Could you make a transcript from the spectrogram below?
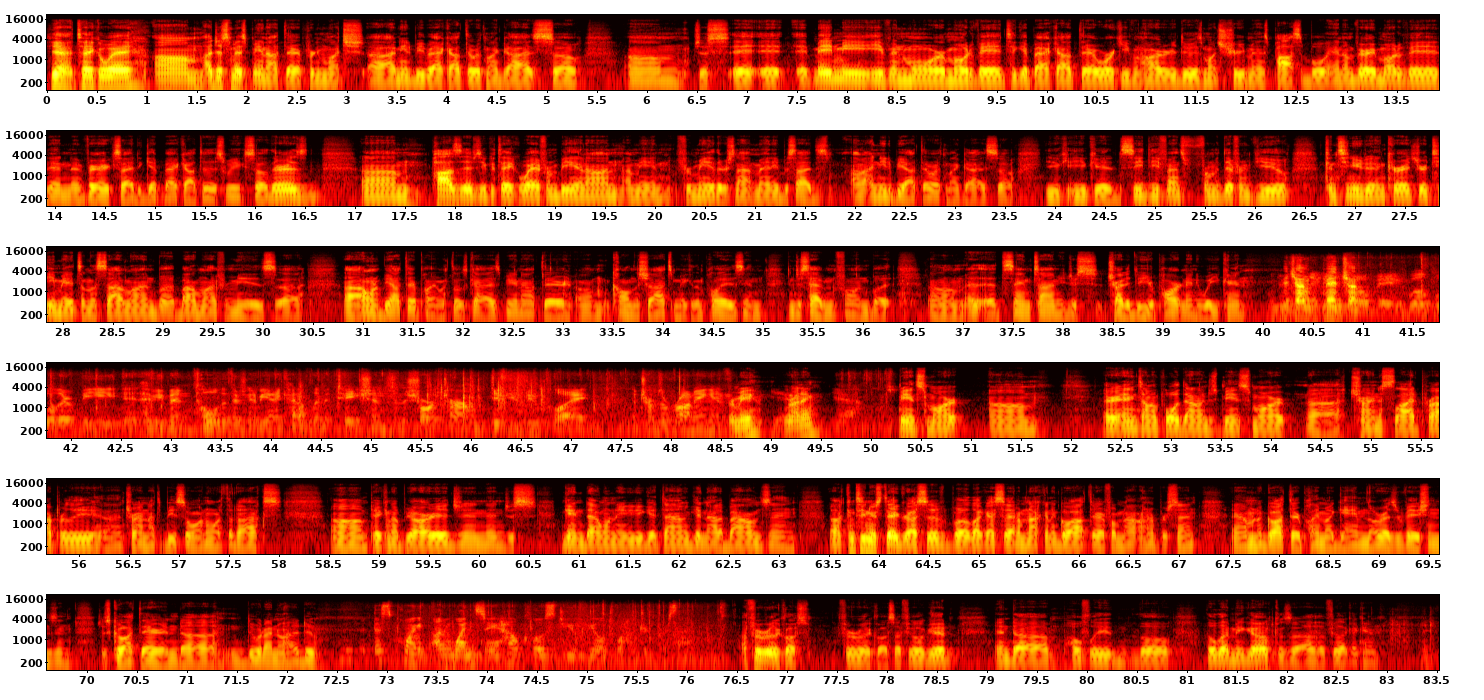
Yeah, takeaway. Um, I just miss being out there pretty much. Uh, I need to be back out there with my guys. So um, just it, it, it made me even more motivated to get back out there, work even harder, to do as much treatment as possible. And I'm very motivated and, and very excited to get back out there this week. So there is um, positives you could take away from being on. I mean, for me, there's not many besides I, I need to be out there with my guys. So you, you could see defense from a different view, continue to encourage your teammates on the sideline. But bottom line for me is uh, I want to be out there playing with those guys, being out there, um, calling the shots, making the plays, and, and just having fun. But um, at, at the same time, you just try to do your part in any way you can. Mitch, I'm, Mitch, I'm, So big, will, will there be, have you been told that there's going to be any kind of limitations in the short term if you do play in terms of running and? For me, Yeah. running, Yeah. just being smart. Um, or anytime I pull it down, just being smart, uh, trying to slide properly, uh, trying not to be so unorthodox. um, picking up yardage, and then just getting down when I need to get down, getting out of bounds, and uh, continue to stay aggressive. But like I said, I'm not going to go out there if I'm not 100%. And I'm going to go out there, play my game, no reservations, and just go out there and uh, do what I know how to do. At this point on Wednesday, how close do you feel to 100%? I feel really close. Feel really close. I feel good, and uh, hopefully they'll they'll let me go because I I feel like I can.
